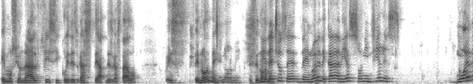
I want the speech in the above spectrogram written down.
emocional, físico y desgaste, desgastado, es enorme. enorme. Es enorme. de hecho, de nueve de cada diez son infieles. Nueve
